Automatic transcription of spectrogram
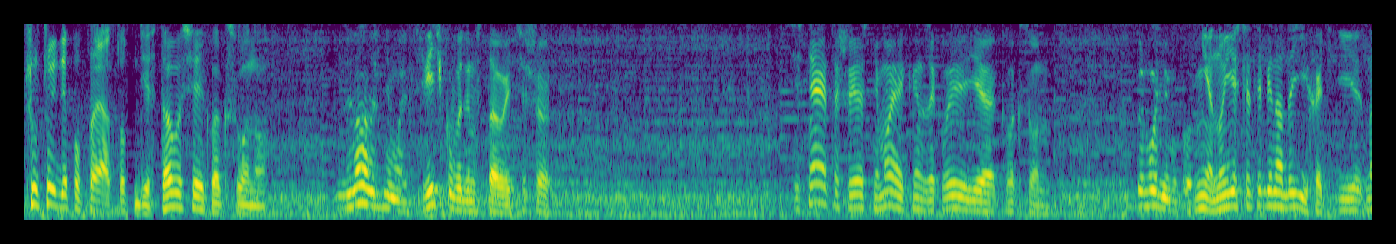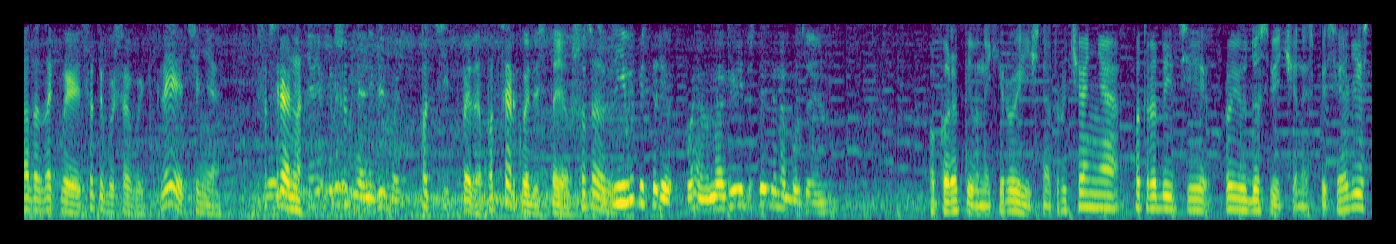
чуть-чуть не по проекту. Дісталося і клаксону. Не треба знімати. Свічку будемо ставити, чи що? Стісняється, що я знімаю, як він заклеює клаксон. Це модні вопрос. Не, ну если тебе надо ехать и надо заклеить, что ты будешь робить? Клеить чи ні? Що це реально? Що Я не кліпаю. Под, ці- пе- под церквою десь стояв? Що це? Клеєвий пістолет, понял? На пістолет не працює. Оперативне хірургічне втручання по традиції провів досвідчений спеціаліст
